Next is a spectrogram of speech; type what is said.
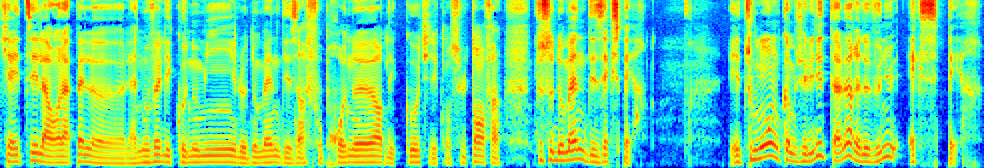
qui a été là on l'appelle euh, la nouvelle économie, le domaine des infopreneurs, des coachs, des consultants, enfin tout ce domaine des experts. Et tout le monde, comme je l'ai dit tout à l'heure, est devenu expert.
